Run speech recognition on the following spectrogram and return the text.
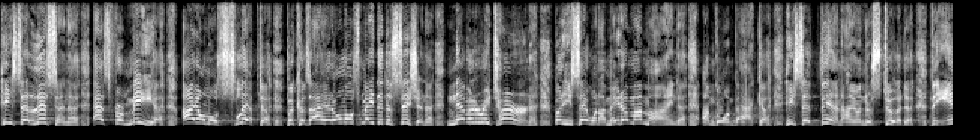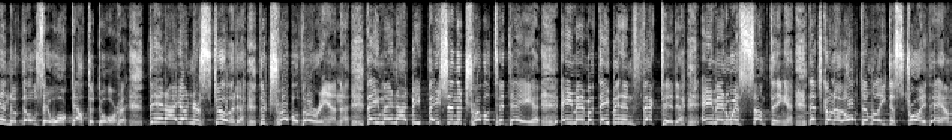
He said, listen, as for me, I almost slipped because I had almost made the decision never to return. But he said, when I made up my mind, I'm going back. He said, then I understood the end end of those that walked out the door. Then I understood the trouble they're in. They may not be facing the trouble today, amen, but they've been infected, amen, with something that's going to ultimately destroy them.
